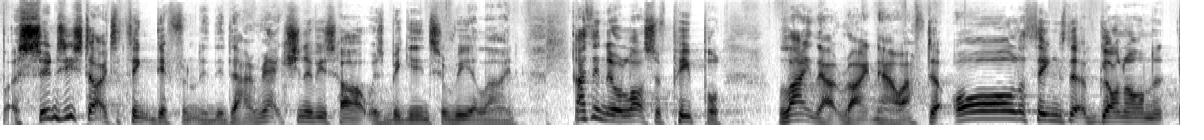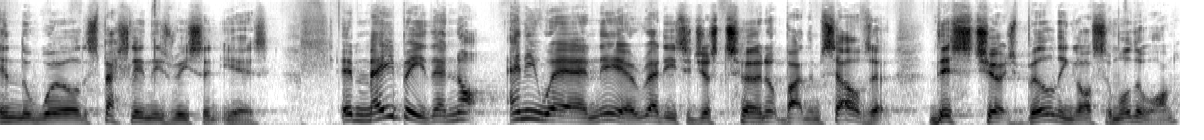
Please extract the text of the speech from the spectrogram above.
But as soon as he started to think differently, the direction of his heart was beginning to realign. I think there are lots of people like that right now after all the things that have gone on in the world, especially in these recent years. It may be they're not anywhere near ready to just turn up by themselves at this church building or some other one.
